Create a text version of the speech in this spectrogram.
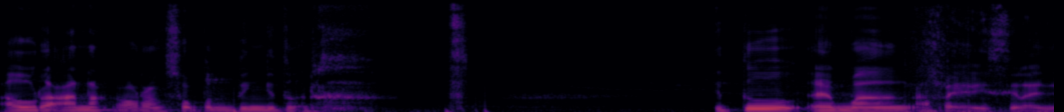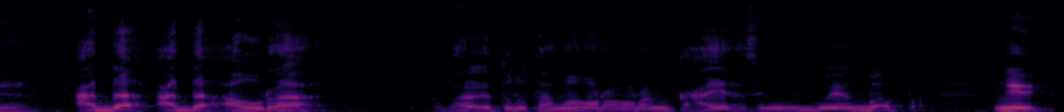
Aura anak orang sok penting gitu. Itu emang apa ya istilahnya? Ada ada aura terutama orang-orang kaya sih menurut gue yang bapak. Nih,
